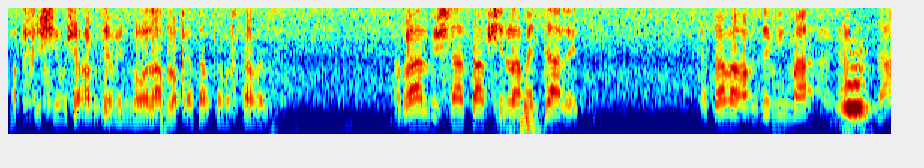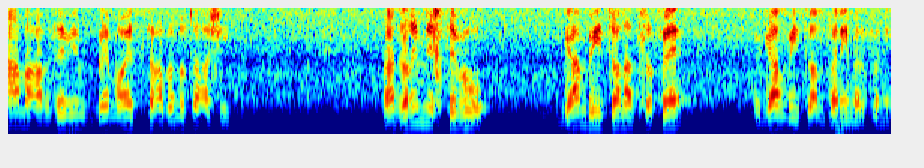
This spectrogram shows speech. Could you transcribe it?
מכחישים שהרב זבין מעולם לא כתב את המכתב הזה. אבל בשנת תשל"ד כתב הרב זבין, נאם הרב זבין במועצת הרבנות הראשית. והדברים נכתבו גם בעיתון הצופה וגם בעיתון פנים אל פנים.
